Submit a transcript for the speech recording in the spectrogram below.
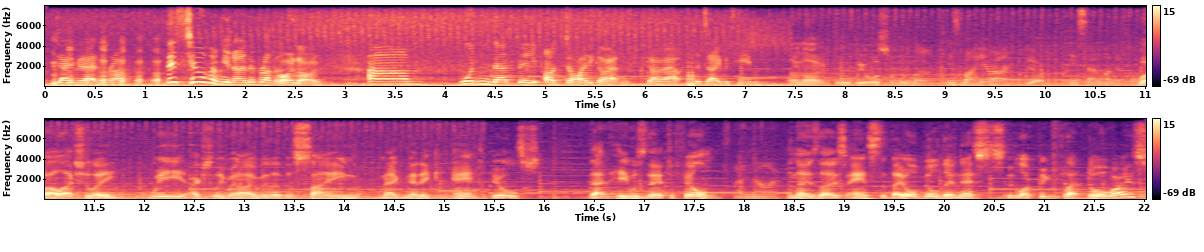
David, David Attenborough. There's two of them, you know, they're brothers. I know. Um, wouldn't that be? I'd die to go out and go out for the day with him. I know. It would be awesome, wouldn't it? He's my hero. Yeah. He's so wonderful. Well, actually, we actually went over the, the same magnetic ant hills that he was there to film. I know. And those those ants that they all build their nests. They're like big flat doorways,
